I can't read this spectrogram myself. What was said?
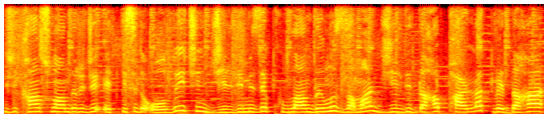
İşte kan sulandırıcı etkisi de olduğu için cildimize kullandığımız zaman cildi daha parlak ve daha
